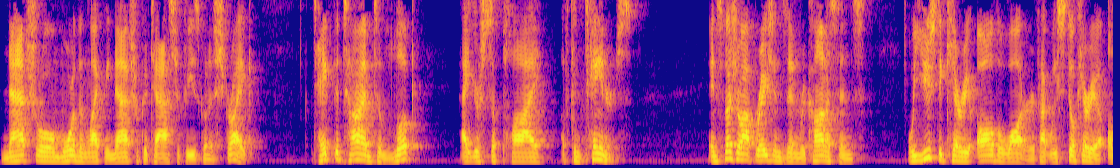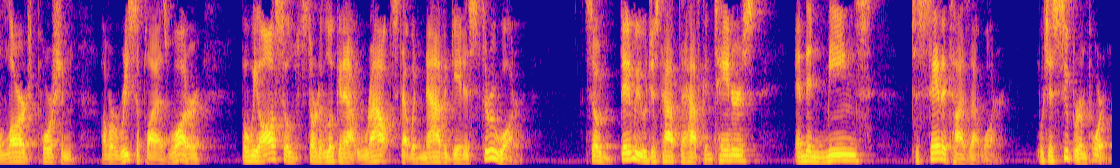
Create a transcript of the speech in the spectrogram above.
natural, more than likely natural catastrophe is going to strike, take the time to look at your supply of containers. In special operations and reconnaissance, we used to carry all the water. In fact, we still carry a, a large portion of our resupply as water, but we also started looking at routes that would navigate us through water. So then we would just have to have containers and then means to sanitize that water, which is super important.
